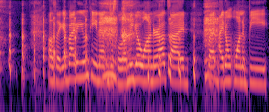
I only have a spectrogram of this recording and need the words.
I'll say goodbye to you and Peanut and just let me go wander outside. But I don't want to be.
